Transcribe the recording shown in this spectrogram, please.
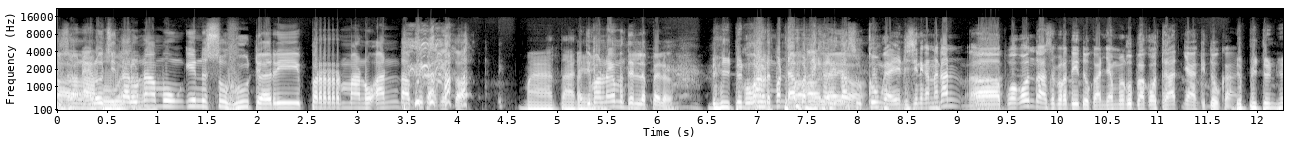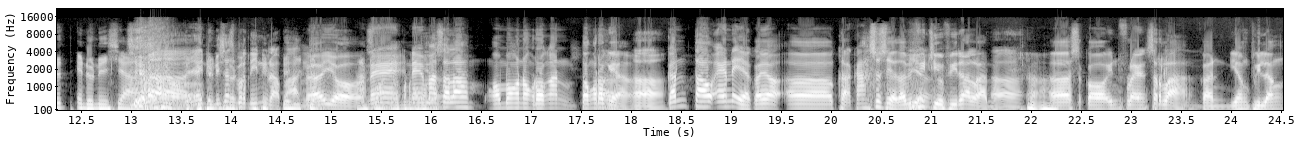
bisa lah, Nek Lu Cinta Luna mungkin suhu dari permanuan tapi gak gitu. mata nih. mana yang mendelep lo? Kurang heart. mendapat Oh, legalitas iya. hukum kayaknya di sini karena kan Nah. eh, pro kontra seperti itu kan yang merubah kodratnya gitu kan. The Hidden Heart Indonesia. Ya, ya Indonesia seperti ini lah, Pak. Nah yo, nek nek iya. masalah ngomong nongkrongan, tongkrong ya. Heeh. Kan tahu enek ya kayak eh, gak kasus ya, tapi Iya. video viral kan. Heeh. Heeh. Eh seko influencer lah kan yang bilang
